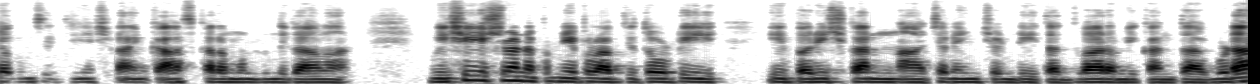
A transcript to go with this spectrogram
యోగం సిద్ధించడానికి ఆస్కారం ఉంటుంది కావున విశేషమైన పుణ్యప్రాప్తితోటి ఈ పరిష్కారాన్ని ఆచరించండి. తద్వారా మీకు అంతా కూడా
